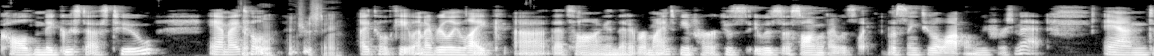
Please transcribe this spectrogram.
called "Me Gustas" too, and I told Oh, interesting. I told Caitlin I really like uh, that song and that it reminds me of her because it was a song that I was like listening to a lot when we first met. And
